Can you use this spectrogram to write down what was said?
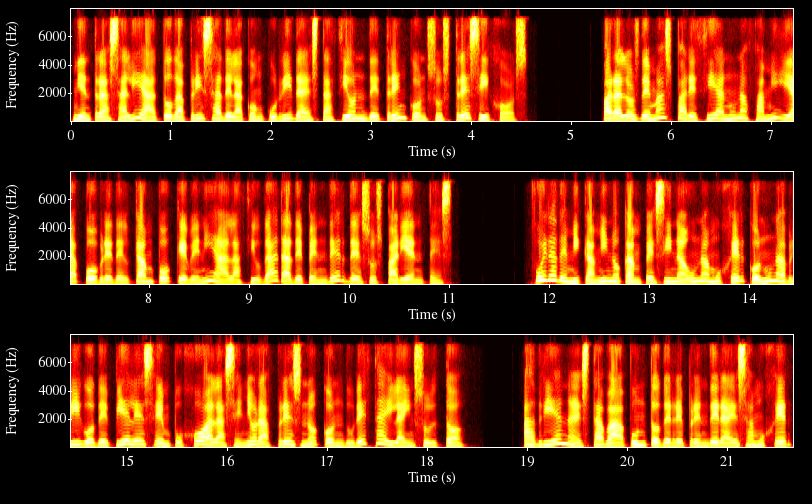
mientras salía a toda prisa de la concurrida estación de tren con sus tres hijos. Para los demás parecían una familia pobre del campo que venía a la ciudad a depender de sus parientes. Fuera de mi camino campesina una mujer con un abrigo de pieles empujó a la señora Fresno con dureza y la insultó. Adriana estaba a punto de reprender a esa mujer,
